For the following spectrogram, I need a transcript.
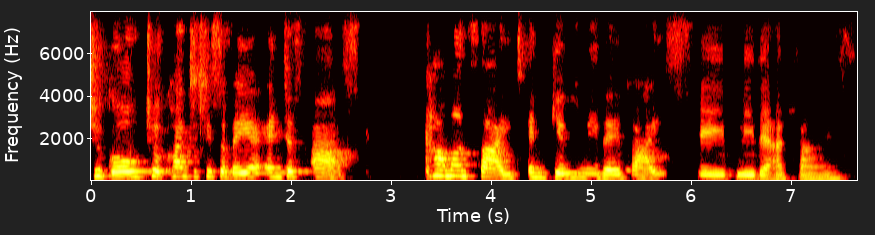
to go to a quantity surveyor and just ask, come on site and give me the advice. Give me the advice.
